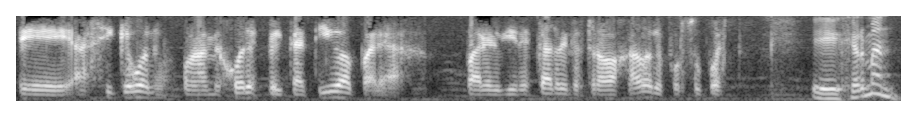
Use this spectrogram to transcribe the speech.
eh, así que bueno, con la mejor expectativa para, para el bienestar de los trabajadores, por supuesto. Eh, Germán,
